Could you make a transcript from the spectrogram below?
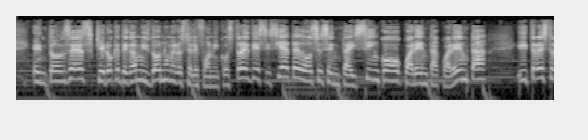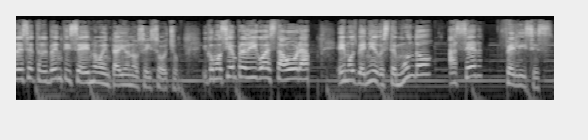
Entonces, quiero que tengan mis dos números telefónicos, 317-265-4040 y 313-326-9168. Y como siempre digo, a esta hora hemos venido a este mundo a ser felices.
